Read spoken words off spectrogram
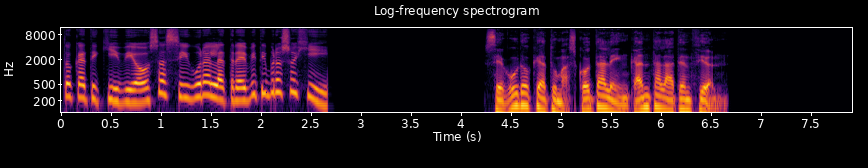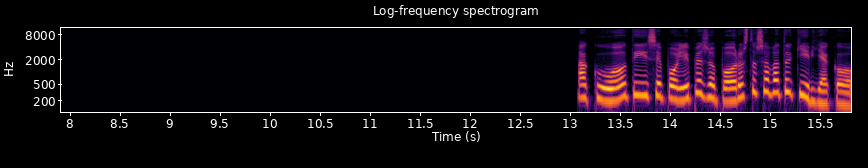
Το κατοικίδιό σας σίγουρα λατρεύει την προσοχή. Seguro que a tu mascota le encanta la atención. Ακούω ότι είσαι πολύ πεζοπόρος το Σαββατοκύριακο.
